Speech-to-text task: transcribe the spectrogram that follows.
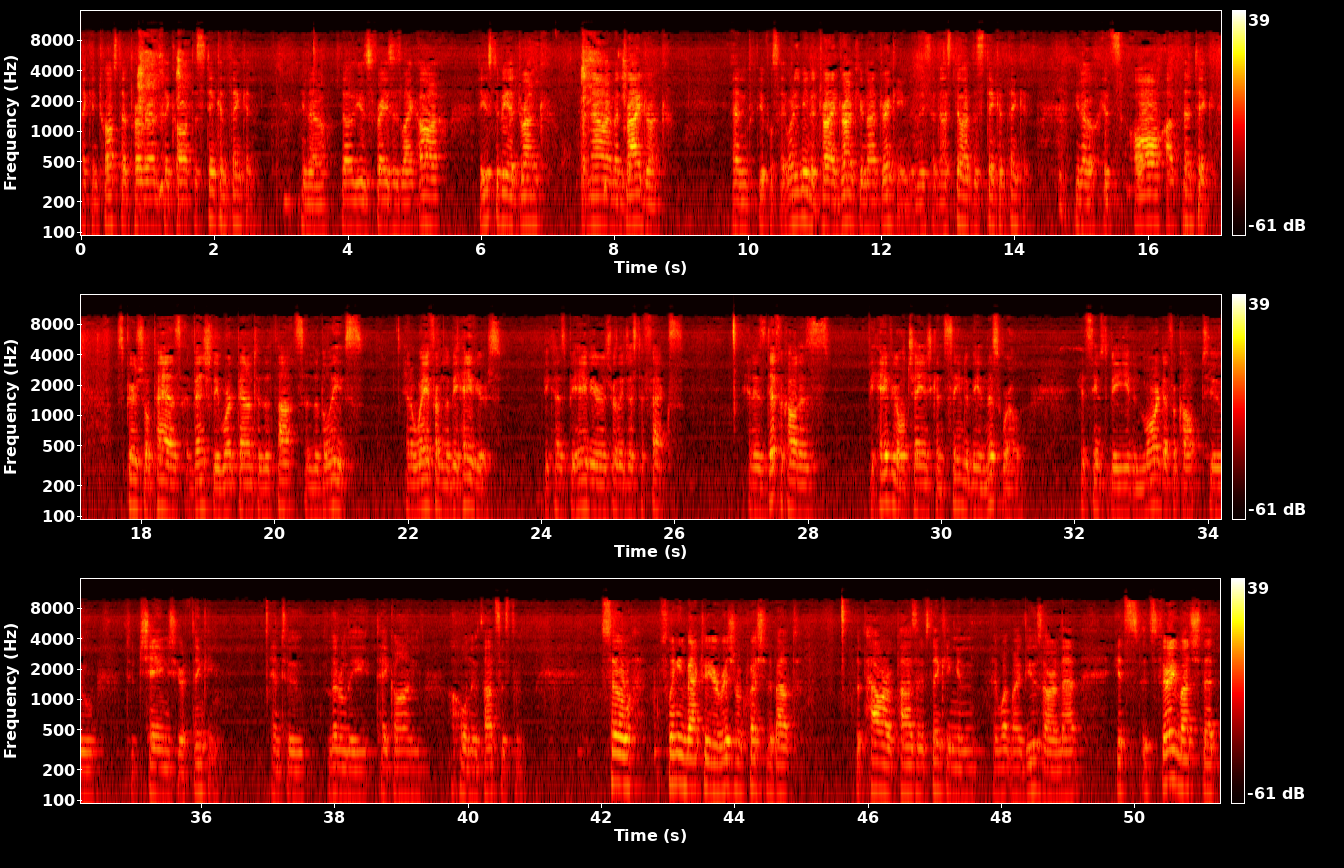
like in 12-step programs, they call it the stinking thinking. You know, they'll use phrases like, oh, I used to be a drunk, but now I'm a dry drunk. And people say, what do you mean a dry drunk, you're not drinking? And they said, I still have the stinking thinking. You know, it's all authentic spiritual paths eventually work down to the thoughts and the beliefs and away from the behaviors because behavior is really just effects. And as difficult as behavioral change can seem to be in this world, it seems to be even more difficult to to change your thinking and to literally take on a whole new thought system. So, swinging back to your original question about the power of positive thinking and, and what my views are on that, it's it's very much that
